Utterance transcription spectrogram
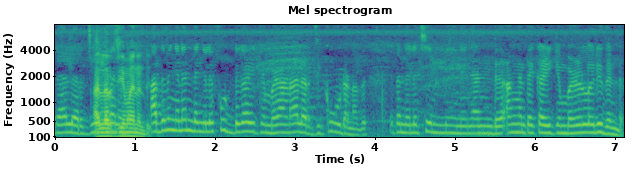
ഒരു അലർജി അലർജി മാനുണ്ട്. അതും ഇങ്ങനെ എന്തെങ്കിലും ഫുഡ് കഴിക്കുമ്പോഴാണ് അലർജി കൂടണത്. ഇപ്പൊ എന്തെങ്കിലും ചെമ്മീൻ ഞണ്ട് അങ്ങനത്തെ കഴിക്കുമ്പോഴുള്ള ഒരു ഇതുണ്ട്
